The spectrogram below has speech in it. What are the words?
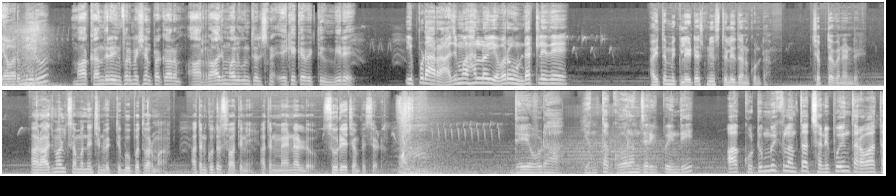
ఎవరు మీరు? మాకు అందిన ఇన్ఫర్మేషన్ ప్రకారం ఆ రాజమహల్ గురించి తెలిసిన ఏకైక వ్యక్తి మీరే. ఇప్పుడు ఆ రాజమహల్లో ఎవరు ఉండట్లేదే? అయితే మీకు లేటెస్ట్ న్యూస్ తెలియదు అనుకుంటా చెప్తా వినండి. ఆ రాజ్మహల్కి సంబంధించిన వ్యక్తి భూపత్ వర్మ. అతని కూతురు స్వాతిని అతని మేనల్డు సూర్య చంపేశాడు. దేవుడా ఎంత ఘోరం జరిగిపోయింది. ఆ కుటుంబీకులంతా చనిపోయిన తర్వాత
